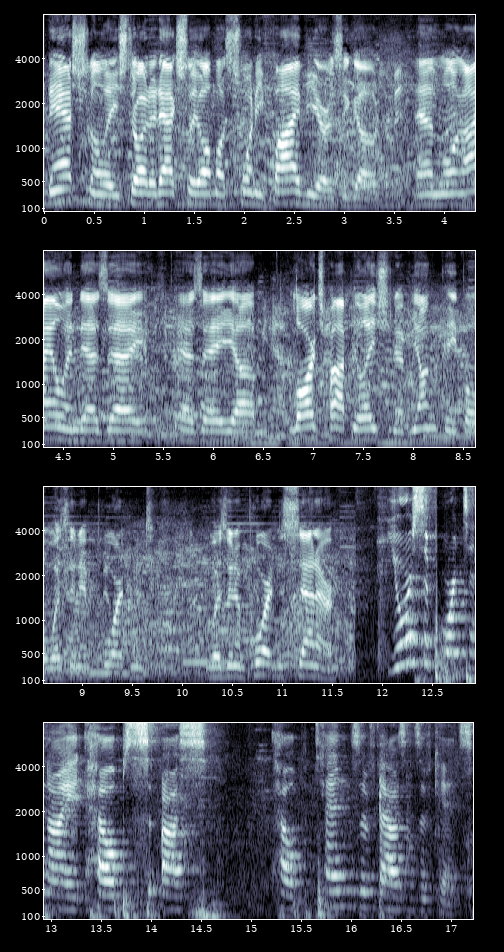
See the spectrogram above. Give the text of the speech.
nationally started actually almost 25 years ago, and Long Island, as a as a um, large population of young people, was an important was an important center. Your support tonight helps us help tens of thousands of kids.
